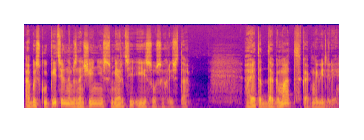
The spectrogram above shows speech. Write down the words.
об искупительном значении смерти Иисуса Христа. А этот догмат, как мы видели,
